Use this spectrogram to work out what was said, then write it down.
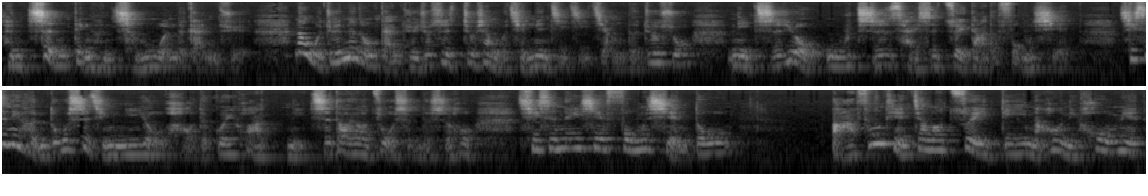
很镇定、很沉稳的感觉。那我觉得那种感觉就是，就像我前面几集讲的，就是说。你只有无知才是最大的风险。其实你很多事情，你有好的规划，你知道要做什么的时候，其实那些风险都把风险降到最低，然后你后面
